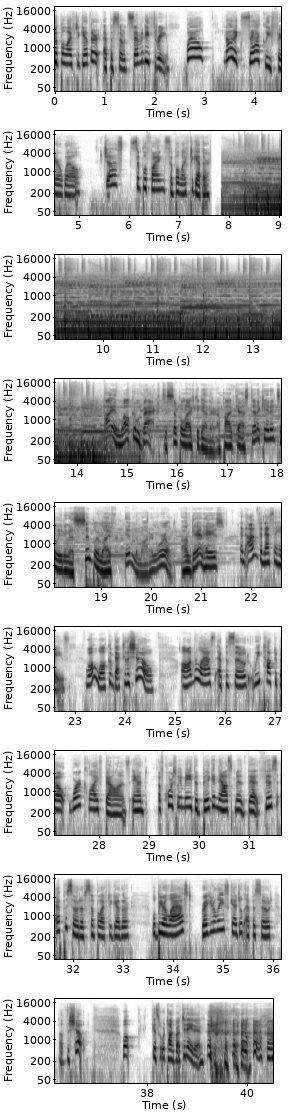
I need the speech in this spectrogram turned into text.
Simple Life Together, episode 73. Well, not exactly farewell, just simplifying simple life together. Hi, and welcome back to Simple Life Together, a podcast dedicated to leading a simpler life in the modern world. I'm Dan Hayes. And I'm Vanessa Hayes. Well, welcome back to the show. On the last episode, we talked about work life balance. And of course, we made the big announcement that this episode of Simple Life Together will be our last regularly scheduled episode of the show. Well, guess what we're talking about today then?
